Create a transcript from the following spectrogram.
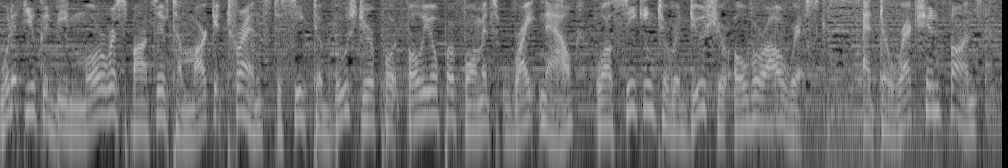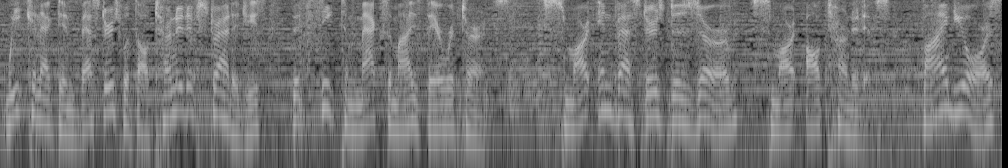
What if you could be more responsive to market trends to seek to boost your portfolio performance right now while seeking to reduce your overall risk? At Direction Funds, we connect investors with alternative strategies that seek to maximize their returns. Smart investors deserve smart alternatives. Find yours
